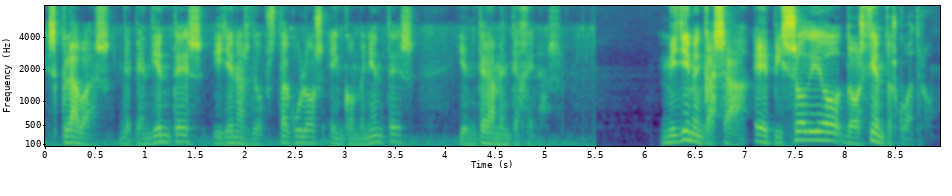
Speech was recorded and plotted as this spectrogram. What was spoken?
esclavas, dependientes y llenas de obstáculos e inconvenientes y enteramente ajenas. Mi Gym en Casa, episodio 204.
